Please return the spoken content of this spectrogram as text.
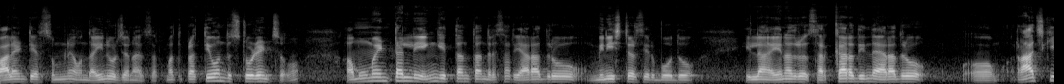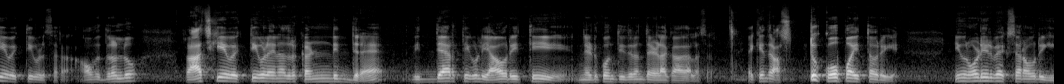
ವಾಲಂಟಿಯರ್ ಸುಮ್ಮನೆ ಒಂದು ಐನೂರು ಜನ ಸರ್. ಮತ್ತು ಪ್ರತಿಯೊಂದು ಸ್ಟೂಡೆಂಟ್ಸು ಆ ಮೂಮೆಂಟಲ್ಲಿ ಹೆಂಗಿತ್ತಂತಂದರೆ ಸರ್, ಯಾರಾದರೂ ಮಿನಿಸ್ಟರ್ಸ್ ಇರ್ಬೋದು, ಇಲ್ಲ ಏನಾದರೂ ಸರ್ಕಾರದಿಂದ ಯಾರಾದರೂ ರಾಜಕೀಯ ವ್ಯಕ್ತಿಗಳು ಸರ್ ಅದರಲ್ಲೂ ರಾಜಕೀಯ ವ್ಯಕ್ತಿಗಳು ಏನಾದರೂ ಕಂಡಿದ್ದರೆ ವಿದ್ಯಾರ್ಥಿಗಳು ಯಾವ ರೀತಿ ನಡ್ಕೊತಿದ್ರು ಅಂತ ಹೇಳೋಕ್ಕಾಗಲ್ಲ ಸರ್. ಯಾಕೆಂದರೆ ಅಷ್ಟು ಕೋಪ ಇತ್ತು ಅವರಿಗೆ. ನೀವು ನೋಡಿರ್ಬೇಕು ಸರ್, ಅವ್ರಿಗೆ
